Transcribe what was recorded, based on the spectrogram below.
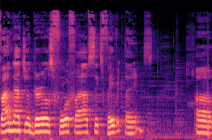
Find out your girl's four, five, six favorite things. Uh,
